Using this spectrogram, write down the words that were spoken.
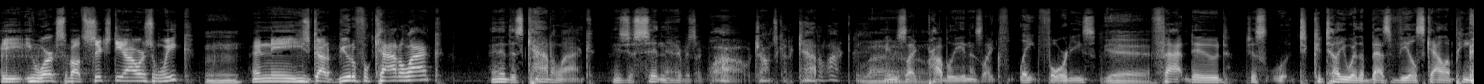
He, he works about 60 hours a week. Mm-hmm. And he, he's got a beautiful Cadillac. And then this Cadillac. He's just sitting there. Everybody's like, wow, John's got a Cadillac. And he was like probably in his like late 40s. Yeah. Fat dude. Just l- t- could tell you where the best veal scallopini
